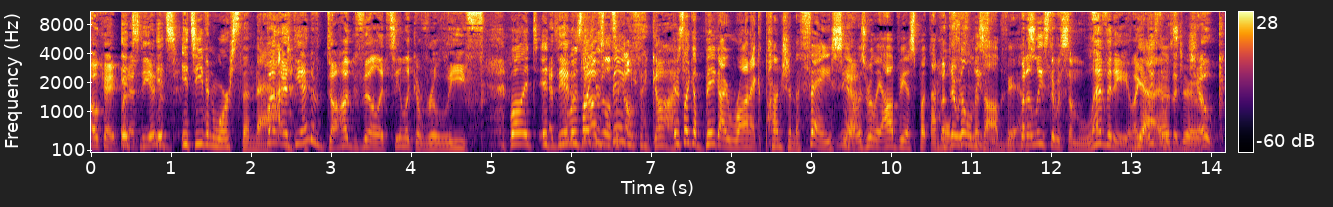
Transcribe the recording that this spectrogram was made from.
Okay, but it's, at the end of- it's it's even worse than that. But at the end of Dogville, it seemed like a relief. well, it, it, at the it end was of like Dogville, it's big. like, oh, thank God. It was like a big ironic punch in the face. You know, Yeah. it was really obvious, but that But whole film at is least, obvious. But at least there was some levity. Like at least there was a true. joke.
